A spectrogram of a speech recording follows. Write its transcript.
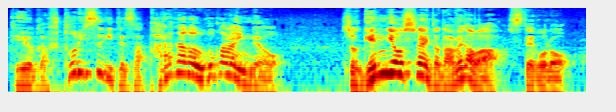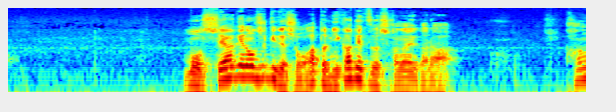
ていうか、太りすぎてさ、体が動かないんだよ。ちょっと減量しないとダメだわ、捨て頃。もう仕上げの時期でしょ。あと2ヶ月しかないから。考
